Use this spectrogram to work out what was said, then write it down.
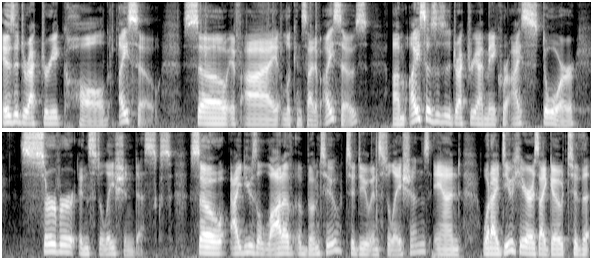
is a directory called ISO. So if I look inside of ISOs, um, ISOs is a directory I make where I store server installation disks. So I use a lot of Ubuntu to do installations. And what I do here is I go to the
